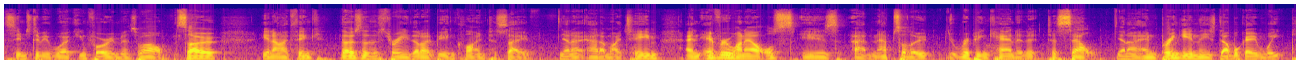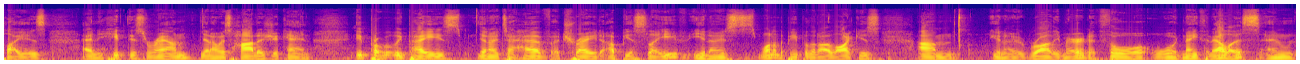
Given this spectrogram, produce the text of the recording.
seems to be working for him as well. So you know I think those are the three that I'd be inclined to save. You know, out of my team, and everyone else is an absolute ripping candidate to sell. You know, and bring in these double game week players and hit this round. You know, as hard as you can. It probably pays. You know, to have a trade up your sleeve. You know, one of the people that I like is um, you know Riley Meredith or or Nathan Ellis, and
